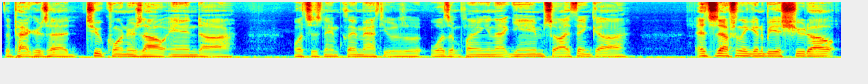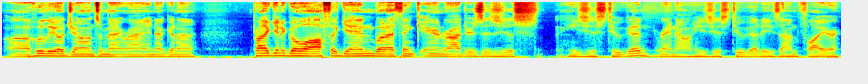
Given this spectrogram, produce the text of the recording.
the Packers had two corners out and. Uh, what's his name? Clay Matthews was, wasn't playing in that game, so I think uh, it's definitely going to be a shootout. Uh, Julio Jones and Matt Ryan are going to probably gonna go off again, but I think Aaron Rodgers is just he's just too good right now. He's just too good. He's on fire,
